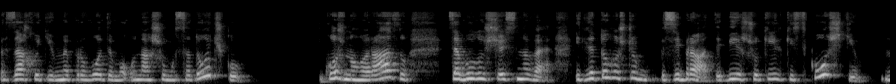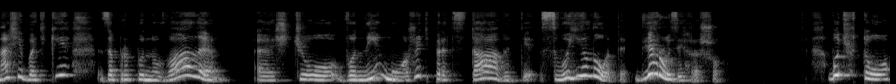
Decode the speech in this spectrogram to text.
заходів ми проводимо у нашому садочку. Кожного разу це було щось нове. І для того, щоб зібрати більшу кількість коштів, наші батьки запропонували, е, що вони можуть представити свої лоти для розіграшу. Будь-хто,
